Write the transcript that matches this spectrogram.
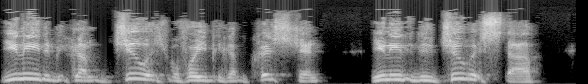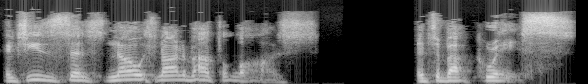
You need to become Jewish before you become Christian. You need to do Jewish stuff. And Jesus says, no, it's not about the laws. It's about grace.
